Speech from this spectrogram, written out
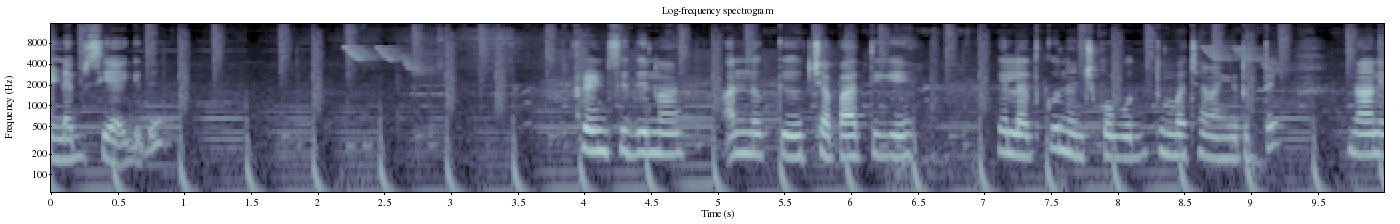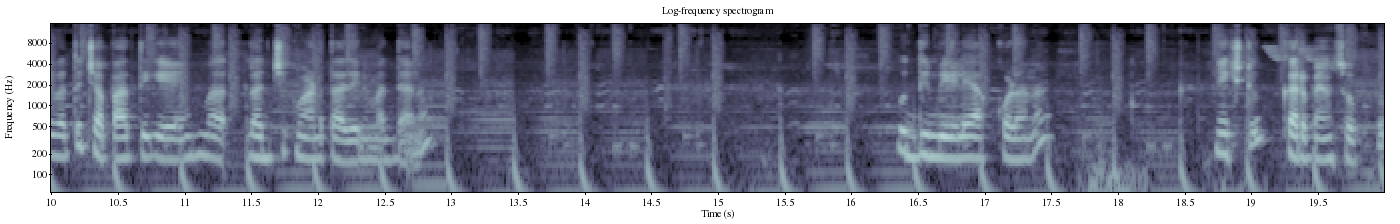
ಎಣ್ಣೆ ಬಿಸಿಯಾಗಿದೆ ಫ್ರೆಂಡ್ಸ್ ಇದನ್ನು ಅನ್ನಕ್ಕೆ, ಚಪಾತಿಗೆ ಎಲ್ಲದಕ್ಕೂ ನೆಂಚ್ಕೋಬೋದು, ತುಂಬ ಚೆನ್ನಾಗಿರುತ್ತೆ. ನಾನಿವತ್ತು ಚಪಾತಿಗೆ ಮ ರಜ್ಜಿಗೆ ಮಾಡ್ತಾ ಇದ್ದೀನಿ ಮಧ್ಯಾಹ್ನ. ಉದ್ದಿನ ಬೇಳೆ ಹಾಕ್ಕೊಳ್ಳೋಣ. ನೆಕ್ಸ್ಟು ಕರ್ಬೇವಿನ ಸೊಪ್ಪು.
